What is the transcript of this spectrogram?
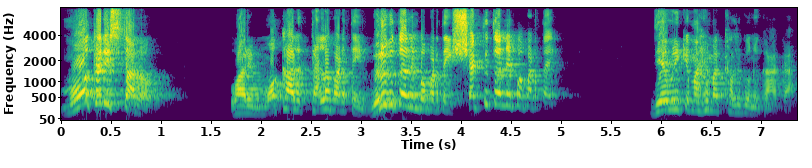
మోకరిస్తారో వారి మోకాలు తెల్లబడతాయి వెలుగుతో నింపబడతాయి శక్తితో నింపబడతాయి. దేవునికి మహిమ కలుగును కాక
